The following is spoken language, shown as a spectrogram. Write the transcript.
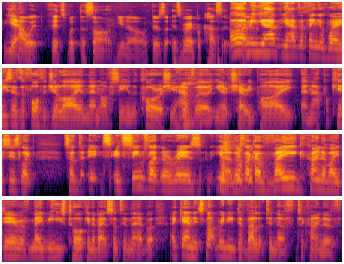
Yeah. How it fits with the song. You know, there's a, it's very percussive. Oh, I mean, you have you have the thing of where he says the Fourth of July, and then obviously in the chorus you have the you know cherry pie and apple kisses. Like, so it's it seems like there is you know there's like a vague kind of idea of maybe he's talking about something there, but again, it's not really developed enough to kind of.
